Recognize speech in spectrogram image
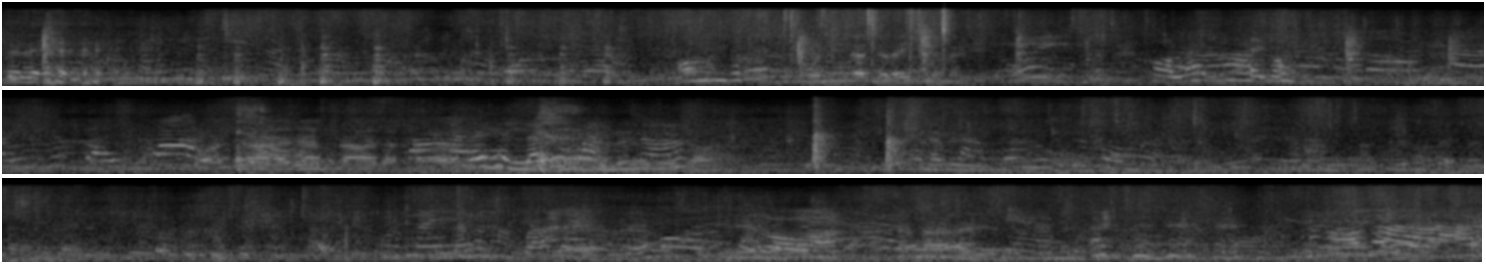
ไปเลยวันนี้เราจะได้กินไหมพี่ขอแลกไข่ก่อนได้ ได้เห็นแลกข้งหลังด้วยนะขอผ่าน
